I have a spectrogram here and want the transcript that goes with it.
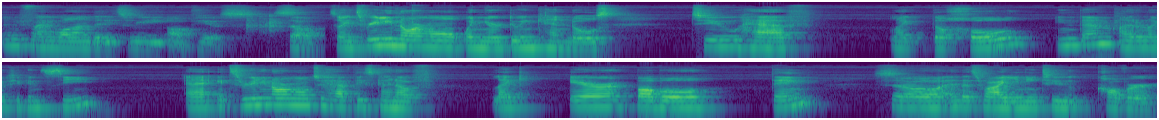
Let me find one that it's really obvious. So, so it's really normal when you're doing candles to have like the hole in them. I don't know if you can see. Uh, it's really normal to have this kind of like air bubble thing. So, and that's why you need to cover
